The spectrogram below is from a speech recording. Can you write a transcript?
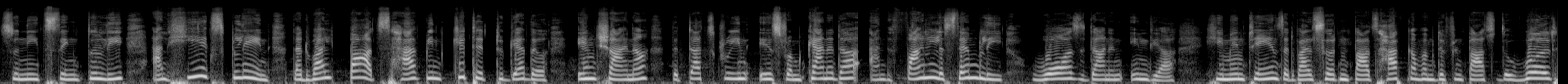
Suneet Singh Tuli, and he explained that while parts have been kitted together in China, the touchscreen is from Canada and the final assembly was done in India. He maintains that while certain parts have come from different parts of the world,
